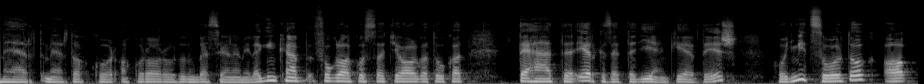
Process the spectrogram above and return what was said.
mert, mert akkor, akkor arról tudunk beszélni, ami leginkább foglalkoztatja a hallgatókat. Tehát érkezett egy ilyen kérdés, hogy mit szóltok a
